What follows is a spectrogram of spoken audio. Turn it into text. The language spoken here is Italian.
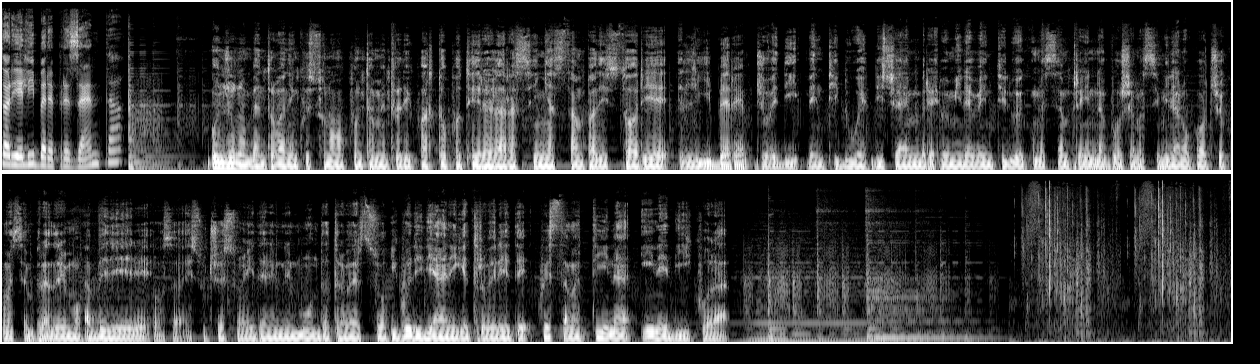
Storie Libere presenta. Buongiorno e ben trovati in questo nuovo appuntamento di Quarto Potere, la rassegna stampa di Storie Libere, giovedì 22 dicembre 2022, come sempre in voce Massimiliano Coccio e come sempre andremo a vedere cosa è successo in Italia e nel mondo attraverso i quotidiani che troverete questa mattina in edicola.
